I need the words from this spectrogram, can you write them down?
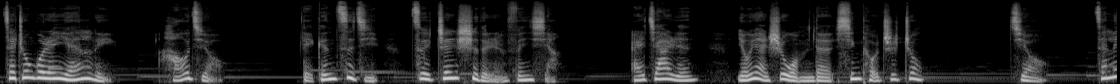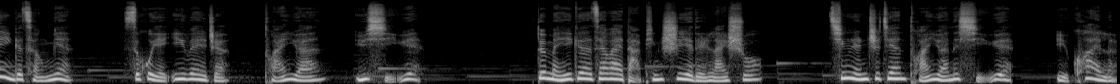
在中国人眼里，好酒，得跟自己最珍视的人分享，而家人永远是我们的心头之重。酒，在另一个层面，似乎也意味着团圆与喜悦。对每一个在外打拼事业的人来说，亲人之间团圆的喜悦与快乐，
